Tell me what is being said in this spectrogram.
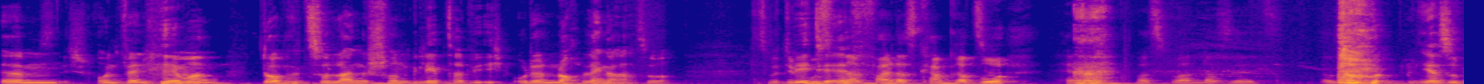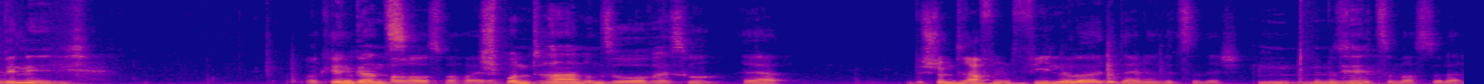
Ähm, und wenn jemand doppelt so lange schon gelebt hat wie ich, oder noch länger, so, Das mit dem WTF. Hustenanfall, das kam gerade so. Hä, was war denn das jetzt? Also, ja, so bin ich. okay, bin ganz raus. Spontan und so, weißt du. Ja. Bestimmt raffen viele Leute deine Witze nicht, wenn du so? Witze machst, oder?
